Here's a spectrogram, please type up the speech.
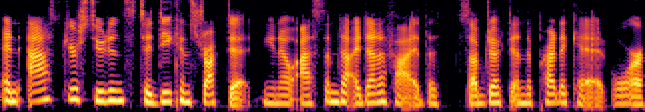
and ask your students to deconstruct it. You know, ask them to identify the subject and the predicate or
